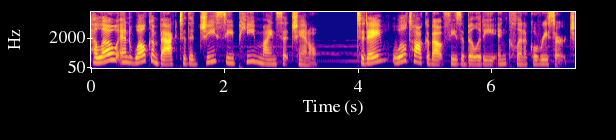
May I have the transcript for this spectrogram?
Hello and welcome back to the GCP Mindset channel. Today, we'll talk about feasibility in clinical research.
